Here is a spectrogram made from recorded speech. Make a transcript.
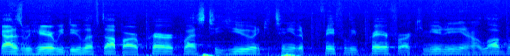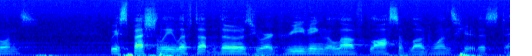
God, as we hear, we do lift up our prayer requests to you and continue to faithfully pray for our community and our loved ones. We especially lift up those who are grieving the love, loss of loved ones here this day.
